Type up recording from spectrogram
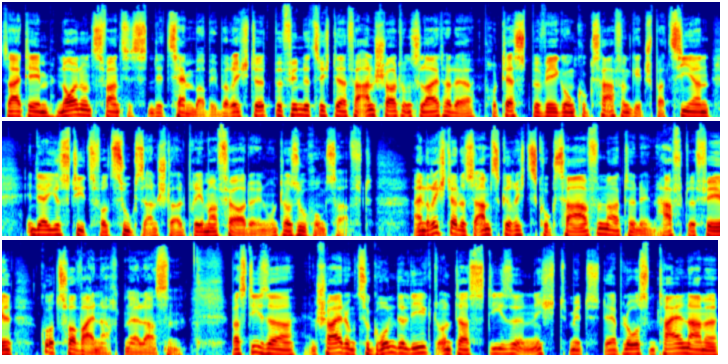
Seit dem 29. Dezember, wie berichtet, befindet sich der Veranstaltungsleiter der Protestbewegung Cuxhaven geht spazieren in der Justizvollzugsanstalt Bremerförde in Untersuchungshaft. Ein Richter des Amtsgerichts Cuxhaven hatte den Haftbefehl kurz vor Weihnachten erlassen. Was dieser Entscheidung zugrunde liegt und dass diese nicht mit der bloßen Teilnahme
